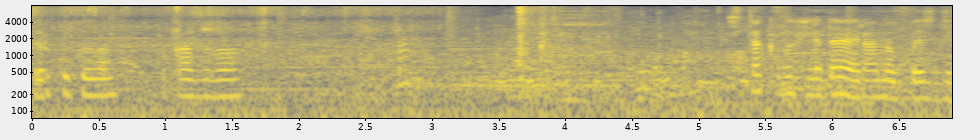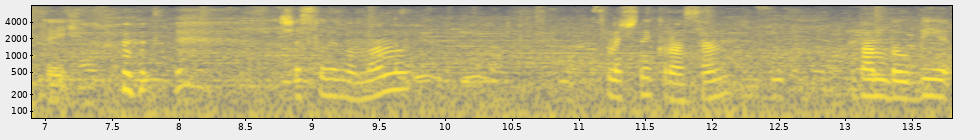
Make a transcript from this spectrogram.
Сир купила, показувала. Так виглядає ранок без дітей. Щаслива мама. Смачний круасан. Бамблбі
